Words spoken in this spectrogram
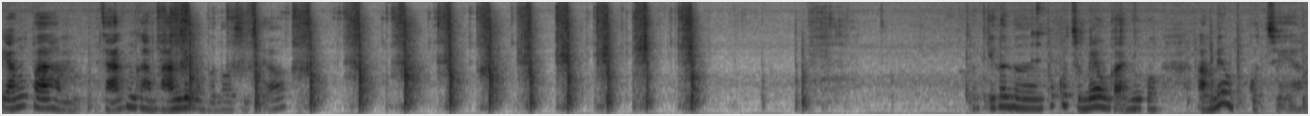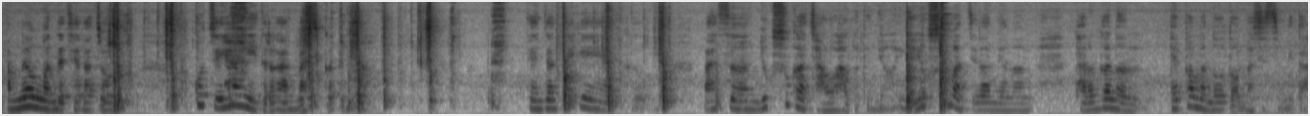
양파 한 작은 거 한 반 개 정도 넣으시고요. 이거는 풋고추 매운 거 아니고 안 매운 풋고추예요. 안 매운 건데 제가 좀 풋고추 향이 들어가면 맛있거든요. 된장찌개의 그 맛은 육수가 좌우하거든요. 이게 육수만 진하면은 다른 거는 대파만 넣어도 맛있습니다.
